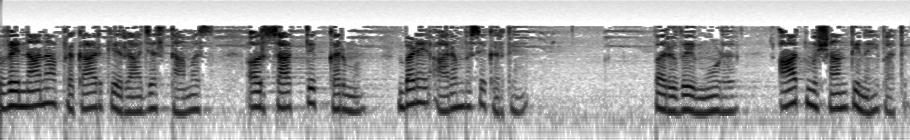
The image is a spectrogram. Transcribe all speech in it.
वे नाना प्रकार के राजस, तामस और सात्विक कर्म बड़े आरंभ से करते हैं, पर वे मूढ़ आत्म शांति नहीं पाते।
